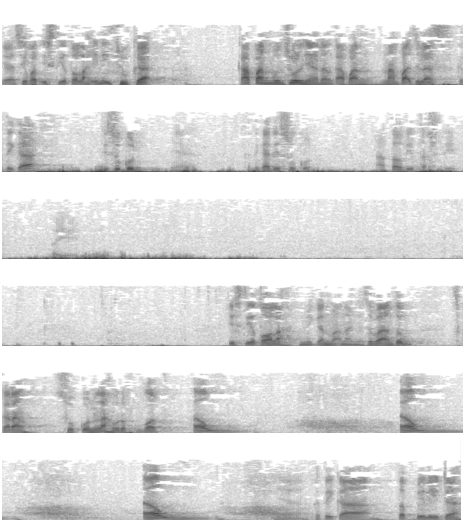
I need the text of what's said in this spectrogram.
ya sifat istitolah ini juga kapan munculnya dan kapan nampak jelas ketika disukun ya. ketika disukun atau ditasdid istitolah demikian maknanya. Coba antum sekarang sukunlah huruf dhad al al al ya ketika tepi lidah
